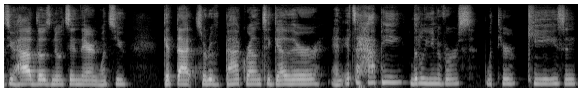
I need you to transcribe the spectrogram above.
Once you have those notes in there and once you get that sort of background together and it's a happy little universe with your keys and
